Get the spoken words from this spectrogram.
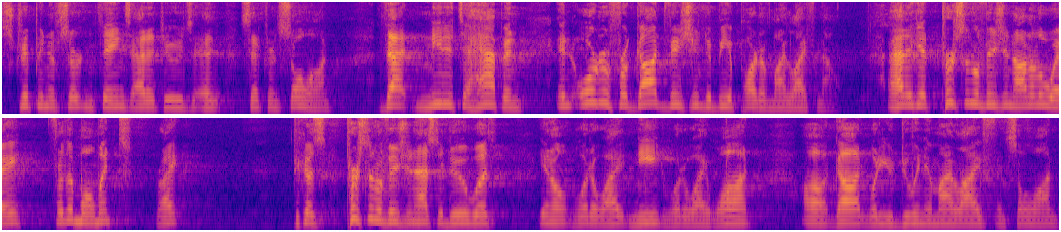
stripping of certain things, attitudes, etc., and so on, that needed to happen in order for God vision to be a part of my life now. I had to get personal vision out of the way for the moment, right? Because personal vision has to do with, you know, what do I need? What do I want? Uh, God, what are you doing in my life? And so on.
